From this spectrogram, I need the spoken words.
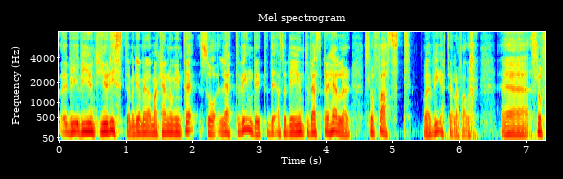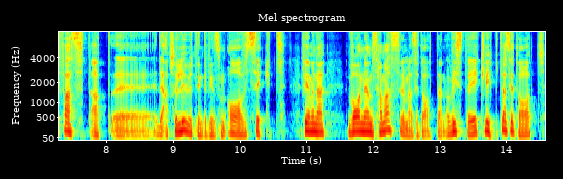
vi, vi, är ju inte jurister, men jag menar, man kan nog inte så lättvindigt, det, alltså det är ju inte Vesper heller, slå fast vad jag vet i alla fall, eh, slå fast att eh, det absolut inte finns någon avsikt. För jag menar, vad nämns Hamas i de här citaten? Och visst, det är klippta citat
